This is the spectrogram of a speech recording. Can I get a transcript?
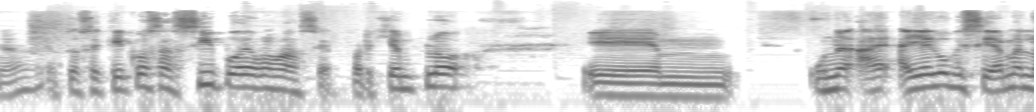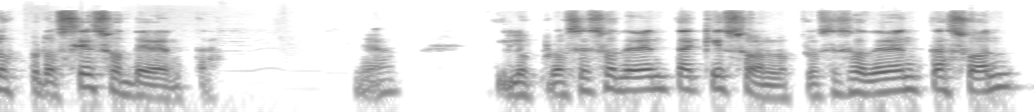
Entonces, ¿qué cosas sí podemos hacer? Por ejemplo, em, hay, algo que se llama los procesos de venta. ¿Y los procesos de venta qué son? Los procesos de venta son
